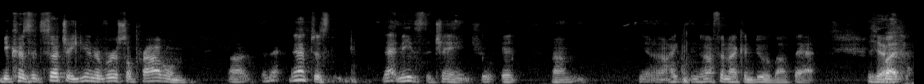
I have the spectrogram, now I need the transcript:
because it's such a universal problem. Uh, that, that, just that needs to change. It um, you know, I nothing I can do about that. Yeah. But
